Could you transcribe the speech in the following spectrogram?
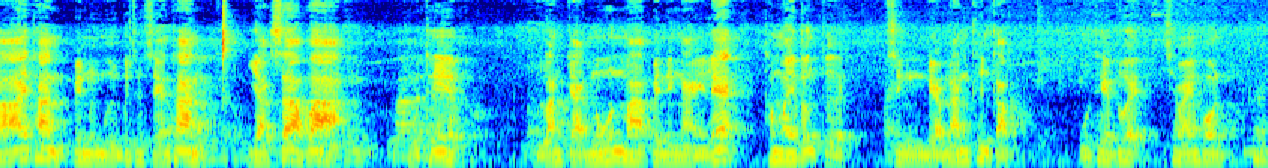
หลายๆท่านเป็นหมื่นๆเป็นแสนๆท่าน อยากทราบว่าปู่เทพหลังจากโน้นมาเป็นยังไง และทำไมต้องเกิดสิ่งแบบนั้นขึ้นกับปู่เทพด้วย ใช่ไหมพลครับ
